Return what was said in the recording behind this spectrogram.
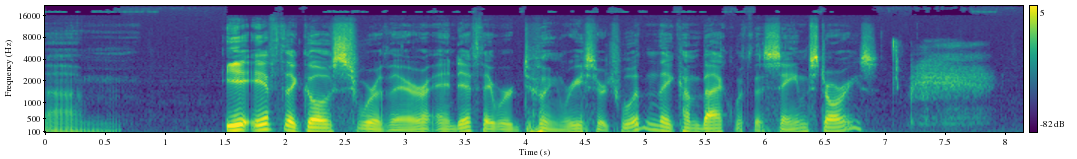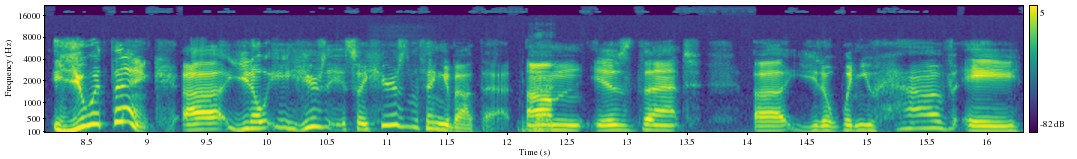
Um, if the ghosts were there and if they were doing research, wouldn't they come back with the same stories? You would think. Uh, you know, here's so here's the thing about that um, is that uh, you know when you have a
